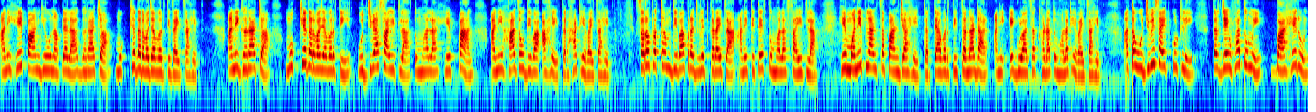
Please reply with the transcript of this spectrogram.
आणि हे पान घेऊन आपल्याला घराच्या मुख्य दरवाजावरती जायचं आहे. आणि घराच्या मुख्य दरवाजावरती उजव्या साईडला तुम्हाला हे पान आणि हा जो दिवा आहे तर हा ठेवायचा आहे. सर्वप्रथम दिवा प्रज्वलित करायचा आणि तिथेच तुम्हाला साईडला हे मनी प्लांटचं पान जे आहे तर त्यावरती चणा डाळ आणि एक गुळाचा खडा तुम्हाला ठेवायचा आहे. आता उजवी साईड कुठली? तर जेव्हा तुम्ही बाहेरून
